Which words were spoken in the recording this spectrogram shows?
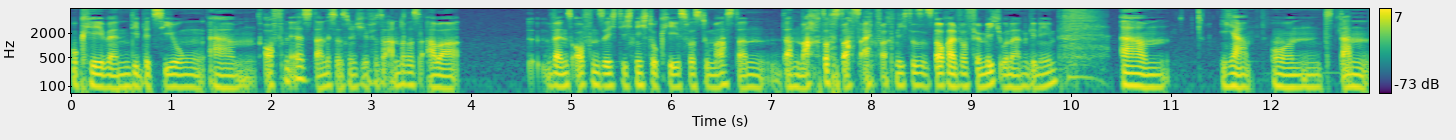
okay, wenn die Beziehung ähm, offen ist, dann ist das natürlich was anderes, aber wenn es offensichtlich nicht okay ist, was du machst, dann, dann mach doch das einfach nicht. Das ist auch einfach für mich unangenehm. Ähm, ja, und dann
